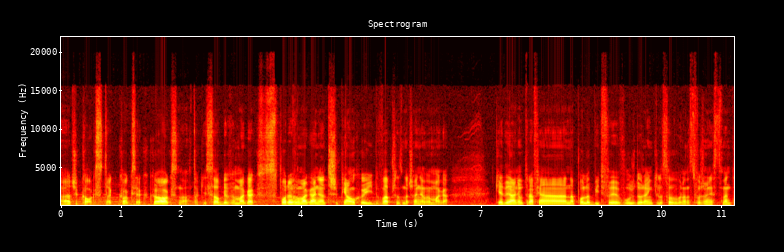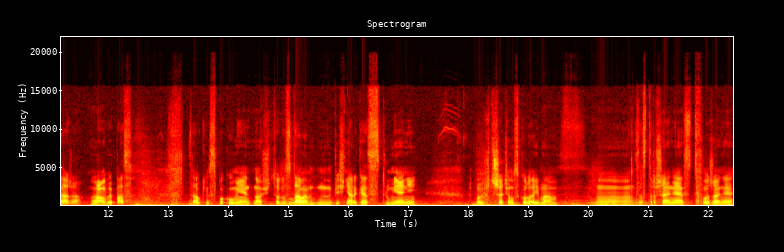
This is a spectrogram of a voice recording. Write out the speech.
A czy koks? Tak, koks jak koks. No, taki sobie. Wymaga spore wymagania. Trzy piąchy i dwa przeznaczenia wymaga. Kiedy anioł trafia na pole bitwy, włóż do ręki losowe wybrane stworzenie z cmentarza. No, wypas. Całkiem spoko umiejętność. To dostałem mm, pieśniarkę z strumieni. Chyba już trzecią z kolei mam. Yy, zastraszenie, stworzenie.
